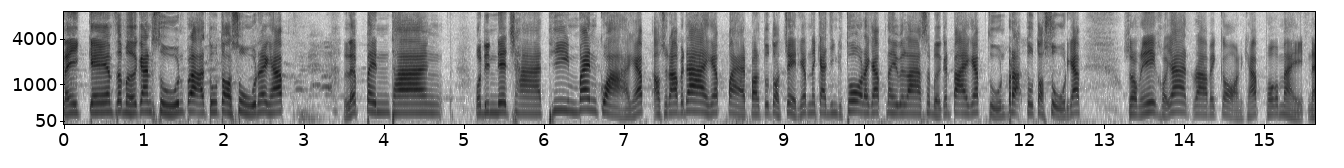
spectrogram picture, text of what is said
ในเกมเสมอกันศูนย์ประตูต่อศูนย์นะครับ และเป็นทาง บดินเดชาที่แม่นกว่าครับ เอาชนะไปได้ครับ 8 ประตูต่อ 7 ครับ ในการยิงจุดโทษนะครับ ในเวลาเสมอกันไปครับศูนย์ประตูต่อศูนย์ครับสำหรับวันนี้ขออนุญาตลาไปก่อนครับพบกันใหม่ใน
